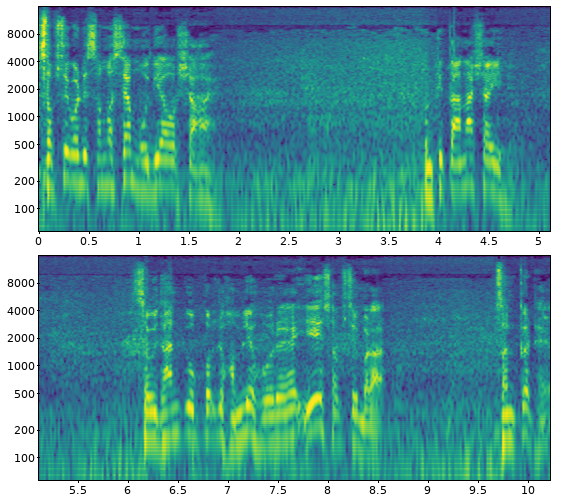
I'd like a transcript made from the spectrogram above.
सबसे बड़ी समस्या मोदी और शाह है। उनकी तानाशाही है। संविधान के ऊपर जो हमले हो रहे हैं, ये सबसे बड़ा संकट है।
